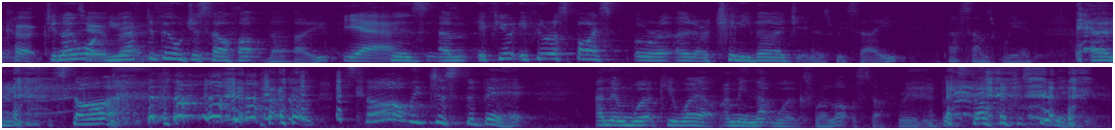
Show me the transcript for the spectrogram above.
great. cook. Do you know for the two what? You have to build yourself up though. Yeah. Because um, if you're if you're a spice or a, or a chili virgin, as we say, that sounds weird. Um, start start with just a bit, and then work your way up. I mean, that works for a lot of stuff, really. But start with just a bit.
